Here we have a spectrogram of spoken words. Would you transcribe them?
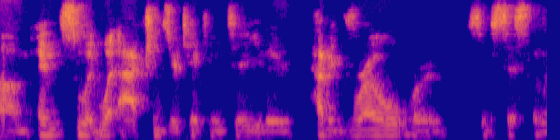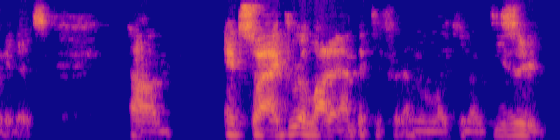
Um, and so like what actions you're taking to either have it grow or subsist the way it is. Um, and so I grew a lot of empathy for them. And like, you know, these are the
